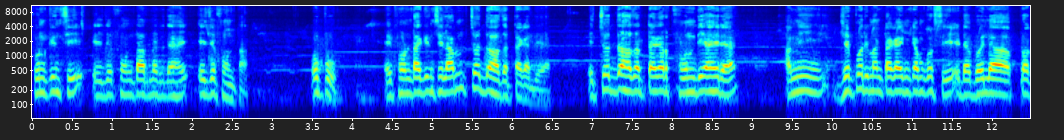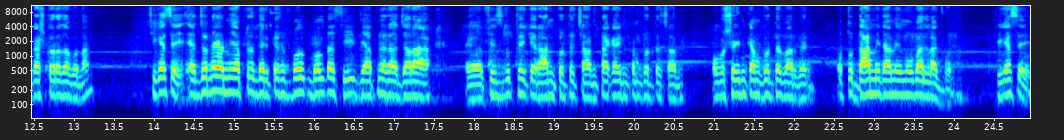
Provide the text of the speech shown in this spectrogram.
ফোন কিনছি, এই যে ফোনটা আপনার দেখাই, এই যে ফোনটা ওপো এই ফোনটা কিনছিলাম চোদ্দ হাজার টাকা দিয়ে। এই চোদ্দ হাজার টাকার ফোন দিয়ে হেরা আমি যে পরিমাণ টাকা ইনকাম করছি, এটা বইলা প্রকাশ করা যাব না। ঠিক আছে? এর জন্য আমি আপনাদের কাছে বল- বলতাছি যে আপনারা যারা ফেসবুক থেকে রান করতে চান, টাকা ইনকাম করতে চান, অবশ্যই ইনকাম করতে পারবেন। অত দামি দামি মোবাইল লাগবে না। ঠিক আছে?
